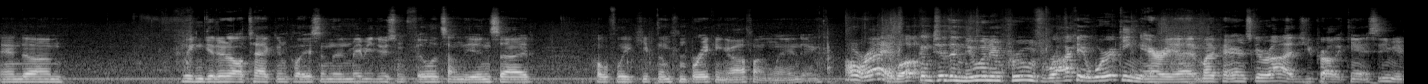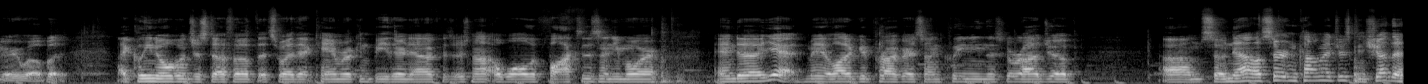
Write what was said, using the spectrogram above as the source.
And um, we can get it all tacked in place and then maybe do some fillets on the inside hopefully keep them from breaking off on landing. Alright, welcome to the new and improved rocket working area at my parents' garage. You probably can't see me very well, but I cleaned a whole bunch of stuff up. That's why that camera can be there now, because there's not a wall of boxes anymore. And uh, yeah, made a lot of good progress on cleaning this garage up. Um, so now certain commenters can shut the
